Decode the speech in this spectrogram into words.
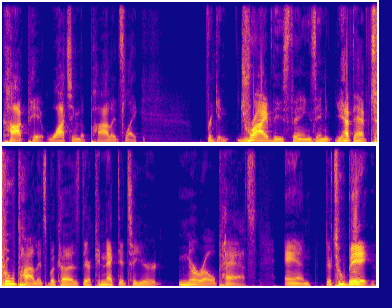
cockpit watching the pilots like freaking drive these things and you have to have two pilots because they're connected to your neural paths and they're too big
